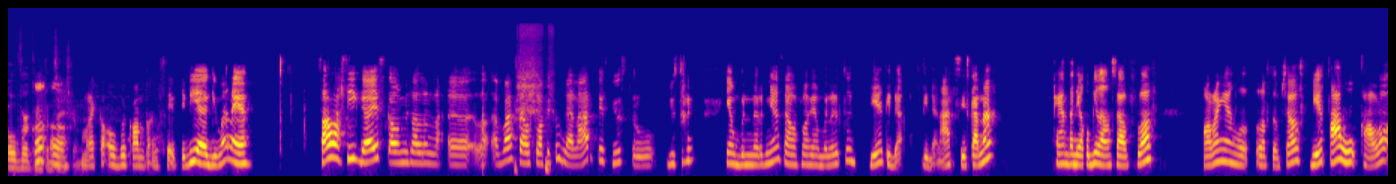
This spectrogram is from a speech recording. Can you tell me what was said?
Overcompensation. mereka overcompensate. Jadi ya gimana ya? Salah sih guys kalau misalnya eh, la- apa self love itu nggak narsis justru. Justru yang benernya self love yang bener itu dia tidak tidak narsis karena kayak yang tadi aku bilang self love orang yang love themselves dia tahu kalau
